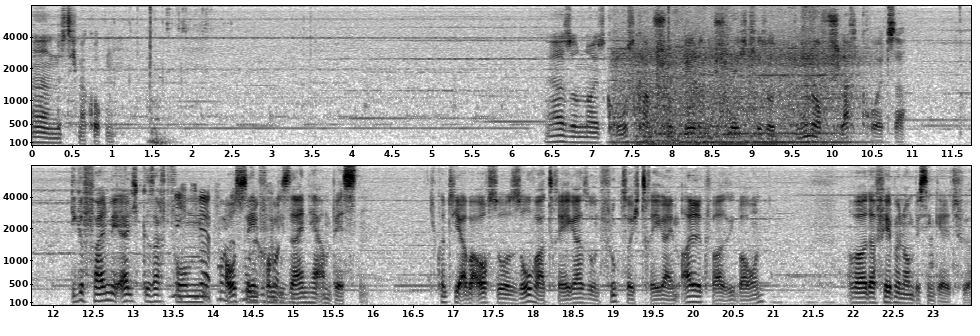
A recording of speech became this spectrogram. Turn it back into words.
Ah, müsste ich mal gucken. Ja, so ein neues Großkampfschiff wäre nicht schlecht. Hier so Dunov-Schlachtkreuzer. Die gefallen mir ehrlich gesagt vom Aussehen, vom Design her am besten. Könnte hier aber auch so Sova-Träger, so ein Flugzeugträger im All quasi bauen. Aber da fehlt mir noch ein bisschen Geld für.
